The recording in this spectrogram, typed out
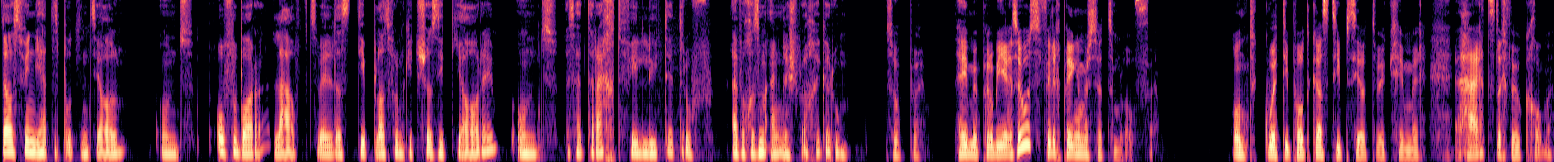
das finde ich hat das Potenzial. Und offenbar läuft es, weil das, die Plattform gibt es schon seit Jahren und es hat recht viele Leute drauf, einfach aus dem englischsprachigen Raum. Super. Hey, wir probieren es aus, vielleicht bringen wir es ja zum Laufen. Und gute Podcast-Tipps sind wirklich immer herzlich willkommen.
